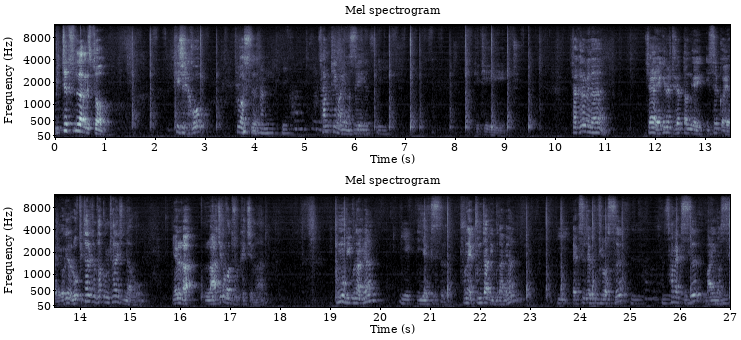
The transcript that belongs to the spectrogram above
밑에 쓸라 그랬어. t 제곱 플러스 3T 3t 마이너스 2 마이너스 2 dt. 자 그러면은 제가 얘기를 드렸던 게 있을 거예요. 여기다 로피탈을 좀 섞으면 편해진다고. 얘를 라, large로 봐도 좋겠지만 분모 미분하면 2X 2x 분의 분자 미분하면 2 x제곱 플러스 3x 마이너스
